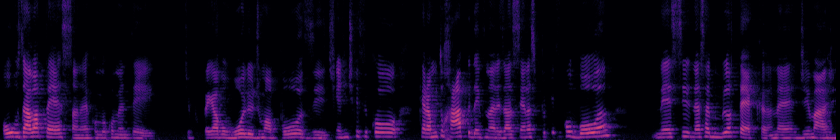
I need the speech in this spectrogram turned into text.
ou usava a peça, né, como eu comentei. Tipo, pegava o olho de uma pose. Tinha gente que ficou que era muito rápida em finalizar as cenas porque ficou boa nesse nessa biblioteca, né, de imagens.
